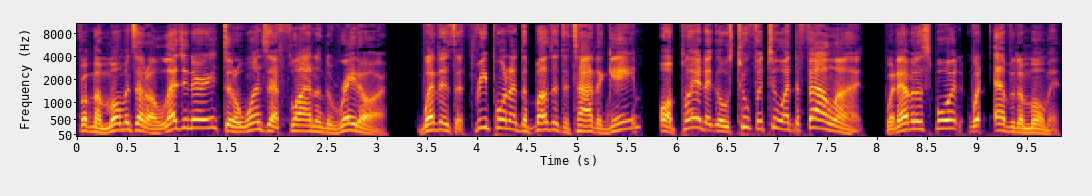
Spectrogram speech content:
From the moments that are legendary to the ones that fly under the radar. Whether it's a three pointer at the buzzer to tie the game or a player that goes two for two at the foul line. Whatever the sport, whatever the moment.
